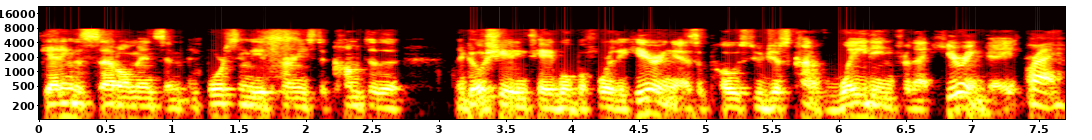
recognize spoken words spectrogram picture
getting the settlements and, and forcing the attorneys to come to the negotiating table before the hearing as opposed to just kind of waiting for that hearing date. Right.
